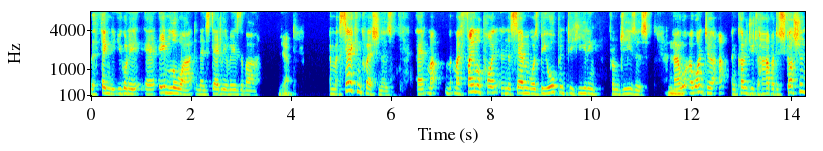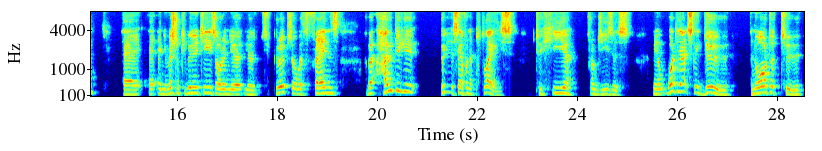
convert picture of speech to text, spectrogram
the thing that you're going to uh, aim low at, and then steadily raise the bar? Yeah. And my second question is, uh, my my final point in the sermon was be open to hearing from Jesus. Mm. I, w- I want to uh, encourage you to have a discussion uh, in your missional communities or in your, your groups or with friends about how do you put yourself in a place to hear from Jesus? You know, what do you actually do in order to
